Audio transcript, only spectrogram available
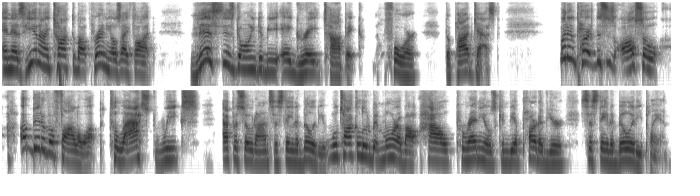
And as he and I talked about perennials, I thought, this is going to be a great topic for the podcast. But in part, this is also a bit of a follow up to last week's episode on sustainability. We'll talk a little bit more about how perennials can be a part of your sustainability plan.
